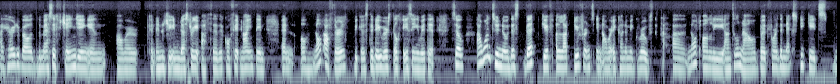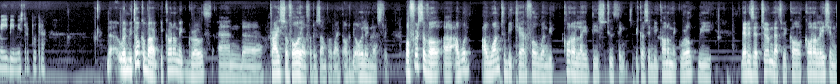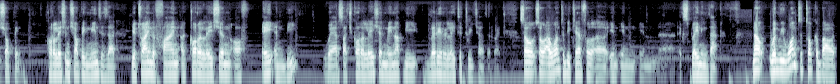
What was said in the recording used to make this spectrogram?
I heard about the massive changing in our energy industry after the COVID-19 and oh, not after because today we're still facing with it. So I want to know this that give a lot difference in our economic growth, uh, not only until now, but for the next decades, maybe, Mr. Putra? When we talk about economic growth and uh, price of oil, for example, right, or the oil industry, well, first of all, uh, I would I want to be careful when we correlate these two things because in the economic world we there is a term that we call correlation shopping. Correlation shopping means is that you're trying to find a correlation of A and B, where such correlation may not be very related to each other, right? So, so I want to be careful uh, in in in uh, explaining that. Now, when we want to talk about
